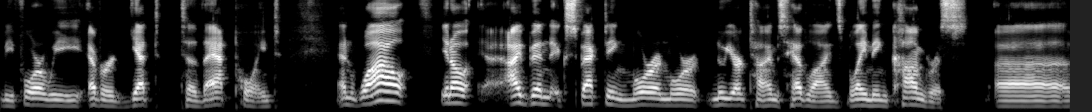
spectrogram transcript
before we ever get to that point. And while, you know, I've been expecting more and more New York Times headlines blaming Congress uh,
